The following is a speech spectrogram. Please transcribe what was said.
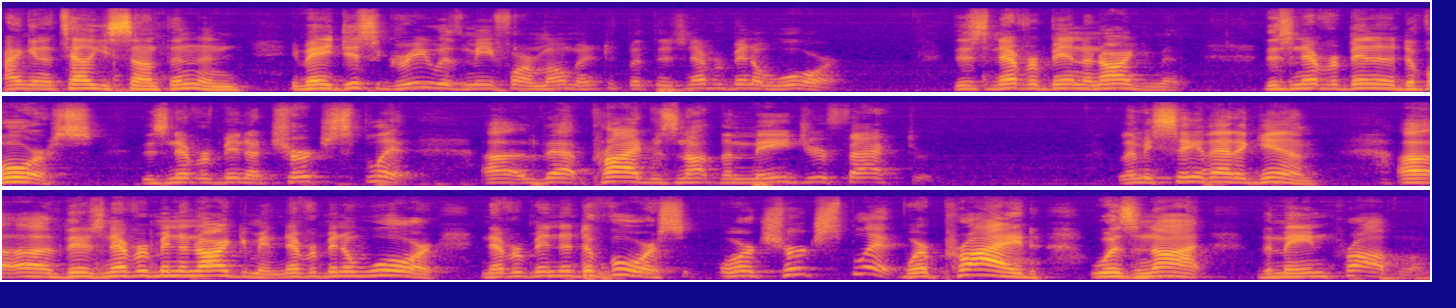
I'm going to tell you something, and you may disagree with me for a moment, but there's never been a war. There's never been an argument. There's never been a divorce. There's never been a church split. Uh, that pride was not the major factor. Let me say that again. Uh, uh, there's never been an argument, never been a war, never been a divorce or a church split where pride was not the main problem.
